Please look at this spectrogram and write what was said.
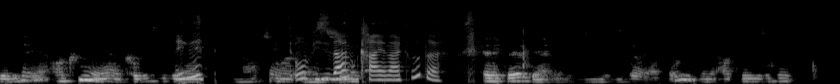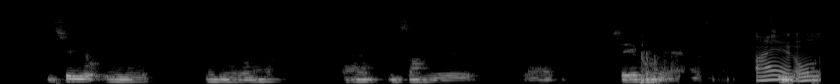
ya bir de ya, akmıyor ya. Kabız gibi. Evet Ne o bizden şey, kaynaklı da. evet evet yani. Bizde, bizde alakalı. Yani aklımızda da şey e, ne denir ona? Yani insan e, yani şey yapamıyor yani. Aynen Ki, onu,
